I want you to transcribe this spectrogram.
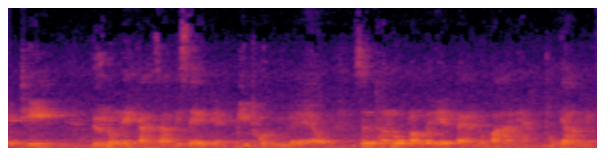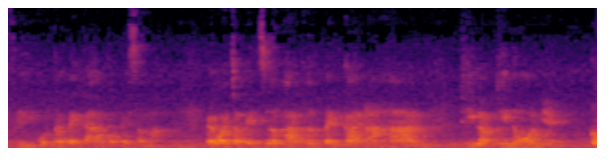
นิธิหรือโรงเรียนการศึกษาพิเศษเนี่ยมีทุนอยู่แล้ว ซึ่งถ้าลูกเราไปเรียนแต่อนุบาลเนี่ย ทุกอย่างเนี่ยฟรีหมดตั้งแต่ก้าวก็ไปสมัคร ไม่ว่าจะเป็นเสื้อผ้าเครื่องแต่งกายอาหารที่หลับที่นอนเนี่ยก็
